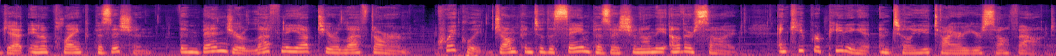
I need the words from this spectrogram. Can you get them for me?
Get in a plank position, then bend your left knee up to your left arm. Quickly jump into the same position on the other side and keep repeating it until you tire yourself out.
